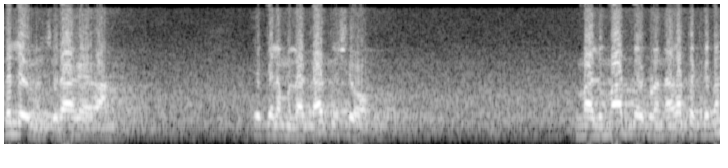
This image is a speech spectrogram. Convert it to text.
تلې نو چراغ هغه کله ملاقات وشو معلومات مې کړو هغه تقریبا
